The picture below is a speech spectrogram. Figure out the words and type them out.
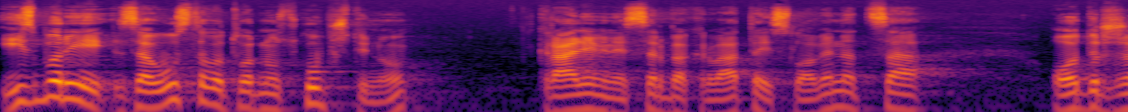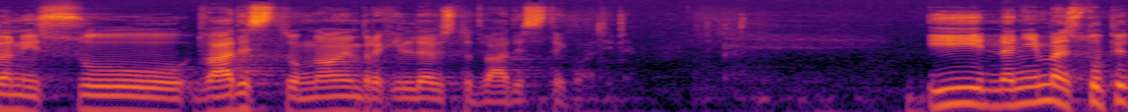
Izbori za Ustavotvornu skupštinu Kraljevine Srba, Hrvata i Slovenaca održani su 20. novembra 1920. godine. I na njima je, stupio,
